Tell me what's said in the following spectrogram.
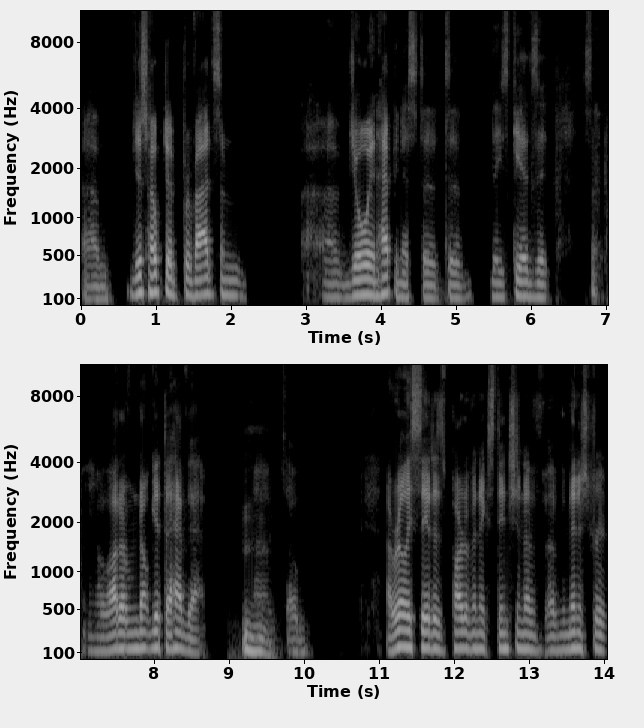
um, just hope to provide some uh, joy and happiness to to these kids that you know a lot of them don't get to have that. Mm-hmm. Um, so I really see it as part of an extension of of the ministry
